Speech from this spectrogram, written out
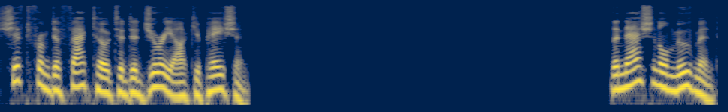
Shift from de facto to de jure occupation The national movement,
